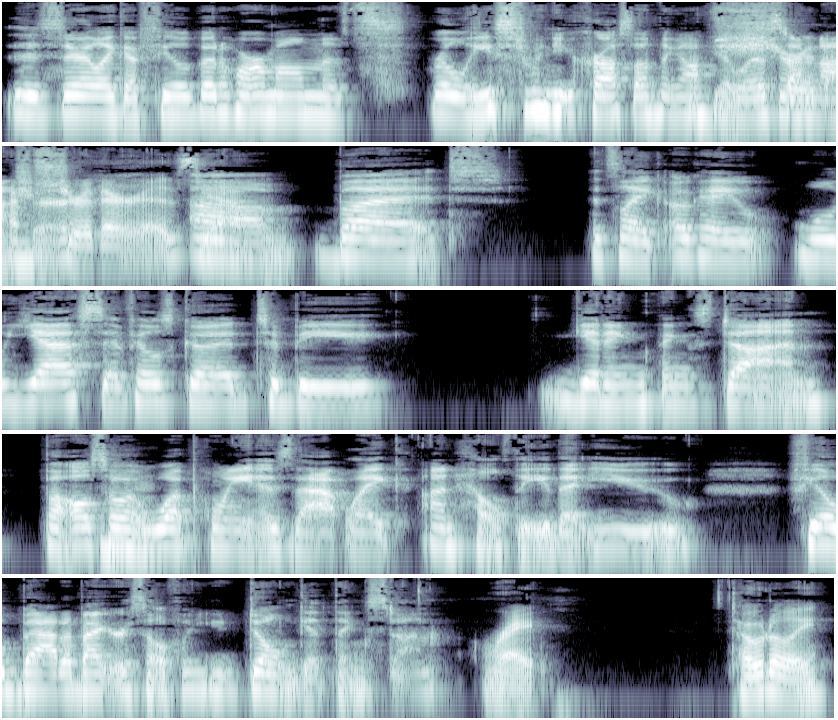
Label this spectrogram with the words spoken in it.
Is there like a feel good hormone that's released when you cross something off your list? sure, I'm not I'm sure. sure there is. Yeah. Um, but it's like, okay, well, yes, it feels good to be getting things done, but also at Mhm. what point is that like unhealthy that you feel bad about yourself when you don't get things done? right. Totally.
